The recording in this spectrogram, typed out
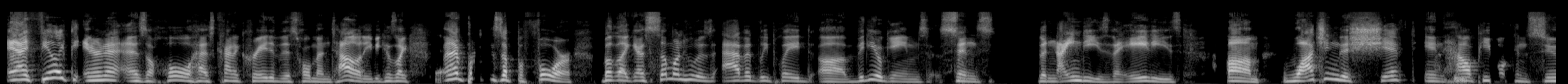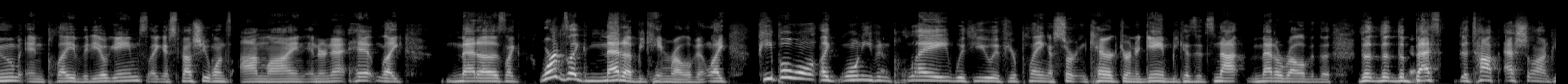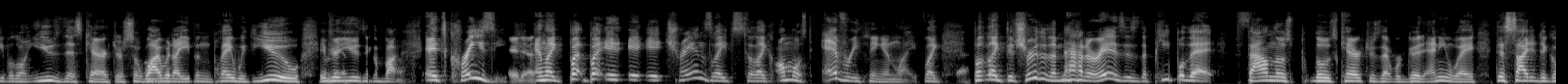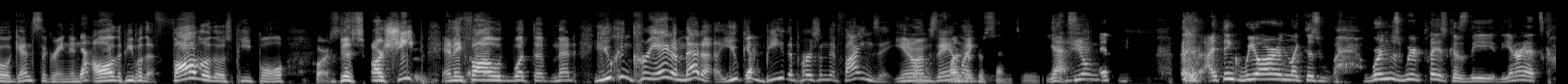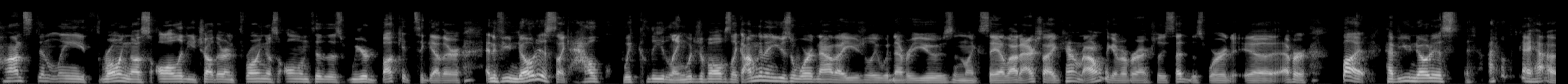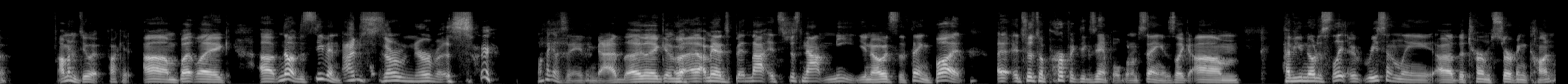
and I feel like the internet as a whole has kind of created this whole mentality because, like, yeah. I've brought this up before, but like, as someone who has avidly played uh, video games since the 90s, the 80s, um watching the shift in how people consume and play video games like especially once online internet hit like metas like words like meta became relevant. Like people won't like won't even play with you if you're playing a certain character in a game because it's not meta relevant. The the the, the yeah. best the top echelon people don't use this character. So why mm. would i even play with you if you're using a bot? It's crazy. It and like but but it, it, it translates to like almost everything in life. Like yeah. but like the truth of the matter is is the people that found those those characters that were good anyway decided to go against the grain. And yeah. all the people that follow those people of course. just are sheep and they follow what the meta. You can create a meta. You can yep. be the person that finds it. You know what I'm saying? Like, dude. Yes. You don't. I think we are in like this. We're in this weird place because the the internet's constantly throwing us all at each other and throwing us all into this weird bucket together. And if you notice, like how quickly language evolves, like I'm gonna use a word now that I usually would never use and like say aloud. Actually, I can't. Remember, I don't think I've ever actually said this word uh, ever. But have you noticed? I don't think I have. I'm gonna do it. Fuck it. Um, but like, uh, no, the Steven. I'm so nervous. I don't think I say anything bad. Like, I mean, it's been not. It's just not me. You know, it's the thing. But uh, it's just a perfect example. What I'm saying is like, um, have you noticed late, recently uh, the term "serving cunt"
